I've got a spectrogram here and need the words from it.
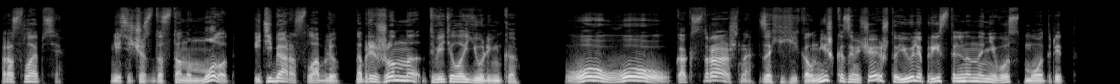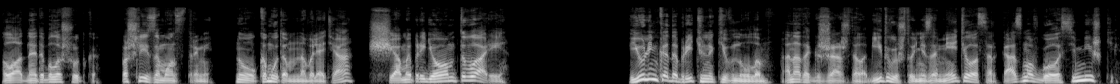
«Расслабься». «Я сейчас достану молот и тебя расслаблю», – напряженно ответила Юленька. «Воу-воу, как страшно!» – захихикал Мишка, замечая, что Юля пристально на него смотрит. «Ладно, это была шутка. Пошли за монстрами. Ну, кому там навалять, а? Ща мы придем, твари!» Юленька одобрительно кивнула. Она так жаждала битвы, что не заметила сарказма в голосе Мишки.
